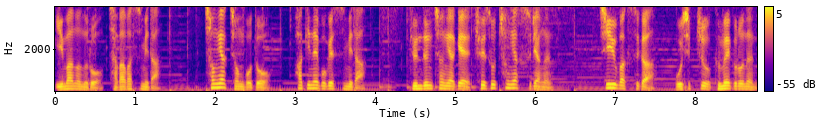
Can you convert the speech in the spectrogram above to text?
2만원으로 잡아봤습니다. 청약 정보도 확인해 보겠습니다. 균등 청약의 최소 청약 수량은 CU박스가 50주 금액으로는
